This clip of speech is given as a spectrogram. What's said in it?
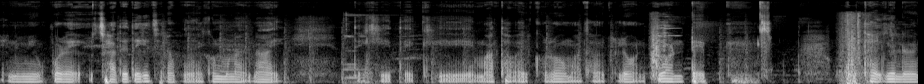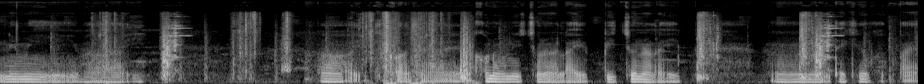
এনিমি উপরে, ছাদে দেখেছিলাম, এখন মনে হয় নাই। দেখি দেখি, মাথা বের করো, মাথা বের করলে ওয়ান টেপ কোথায় গেল এনিমি ভাই? ভাই কি করা যায়, এখন উনিশ জনের লাইভ বিশ জনের লাইভ দেখি ওকে পায়।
